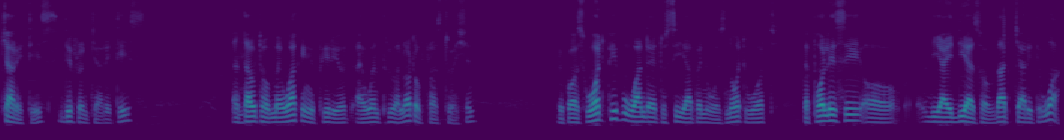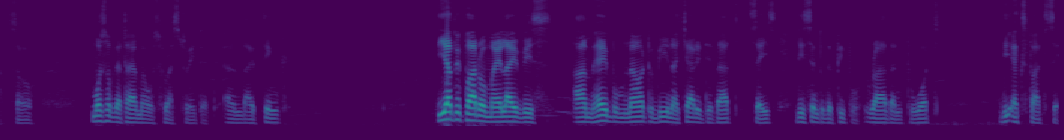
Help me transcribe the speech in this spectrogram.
charities, different charities. And out of my working period, I went through a lot of frustration because what people wanted to see happen was not what the policy or the ideas of that charity were. So most of the time I was frustrated. And I think the happy part of my life is I'm able now to be in a charity that says, listen to the people rather than to what the experts say.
